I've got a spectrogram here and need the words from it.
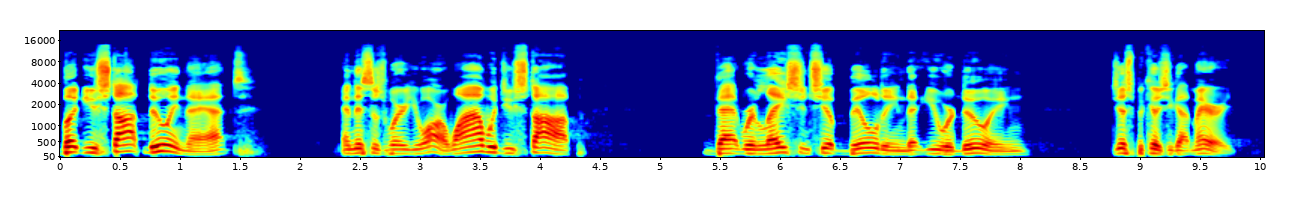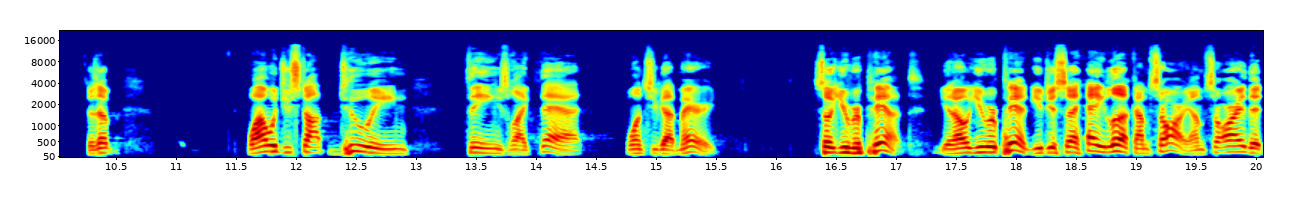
but you stopped doing that, and this is where you are. Why would you stop that relationship building that you were doing just because you got married? Does that, why would you stop doing things like that once you got married? So you repent. You know, you repent. You just say, hey, look, I'm sorry. I'm sorry that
